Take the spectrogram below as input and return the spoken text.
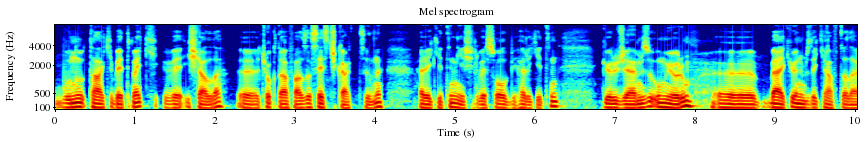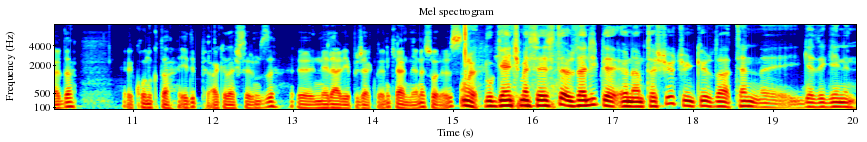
bunu takip etmek ve inşallah e, çok daha fazla ses çıkarttığını hareketin, yeşil ve sol bir hareketin göreceğimizi umuyorum. E, belki önümüzdeki haftalarda e, konukta edip arkadaşlarımızı e, neler yapacaklarını kendilerine sorarız. Evet bu genç meselesi de özellikle önem taşıyor. Çünkü zaten e, gezegenin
